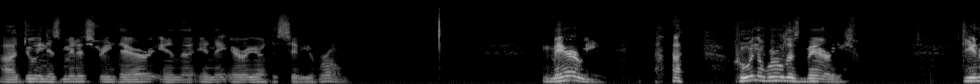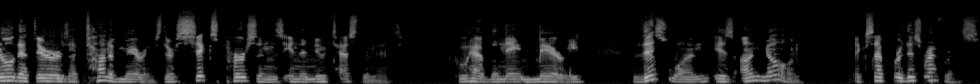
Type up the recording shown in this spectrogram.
uh, doing his ministry there in the in the area of the city of Rome. Mary, Who in the world is Mary? Do you know that there's a ton of Marys? There's six persons in the New Testament who have the name Mary. This one is unknown, except for this reference.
